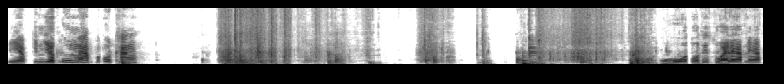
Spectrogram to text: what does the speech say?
นี่ครับกินเหยื่อกุ้งนะครับ ปรากฏครั้งโอ้ตัวที่สวยเลยครับนี่ครับ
